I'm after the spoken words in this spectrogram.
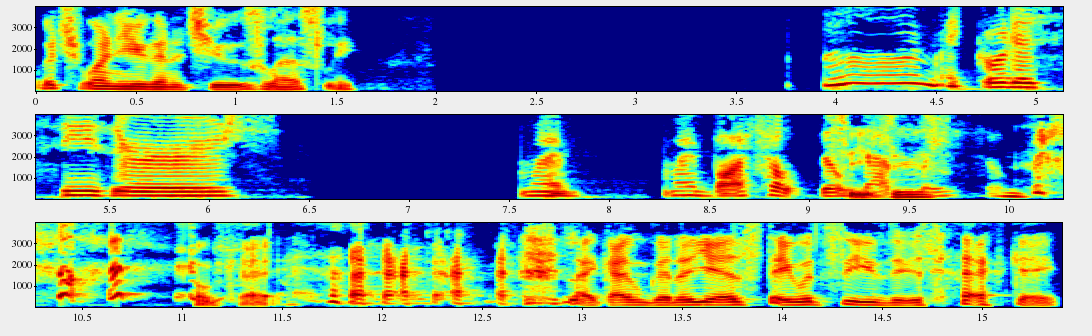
Which one are you going to choose, Leslie? Uh, I might go to Caesars. My my boss helped build Caesars. that place. So. okay. like I'm gonna yeah stay with Caesars. okay.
